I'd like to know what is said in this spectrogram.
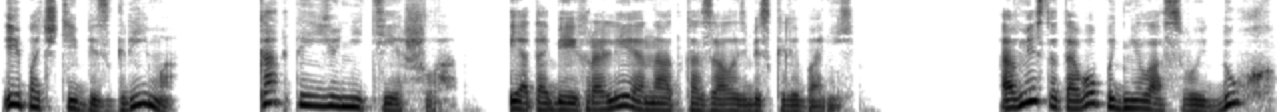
и почти без грима, как-то ее не тешила, и от обеих ролей она отказалась без колебаний. А вместо того подняла свой дух,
